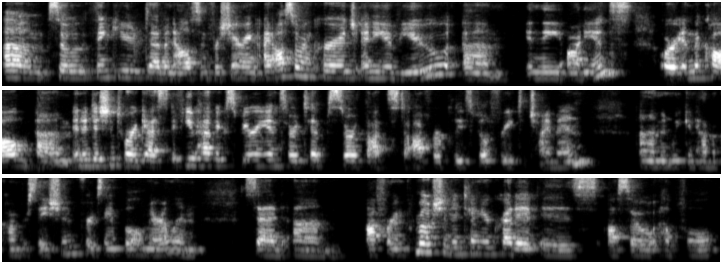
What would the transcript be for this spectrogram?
Um, so thank you, Deb and Allison, for sharing. I also encourage any of you um, in the audience or in the call, um, in addition to our guests, if you have experience or tips or thoughts to offer, please feel free to chime in um, and we can have a conversation. For example, Marilyn said um, offering promotion and tenure credit is also helpful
